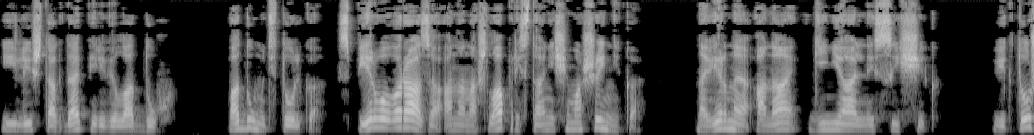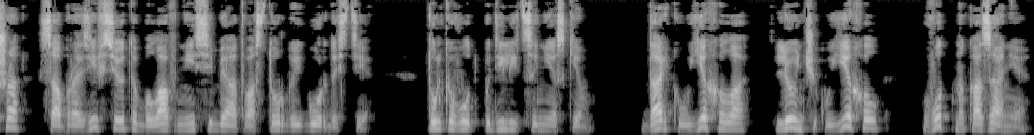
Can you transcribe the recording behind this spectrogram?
и лишь тогда перевела дух. Подумать только, с первого раза она нашла пристанище мошенника. Наверное, она гениальный сыщик. Виктоша, сообразив все это, была вне себя от восторга и гордости. Только вот поделиться не с кем. Дарька уехала, Ленчик уехал. Вот наказание.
